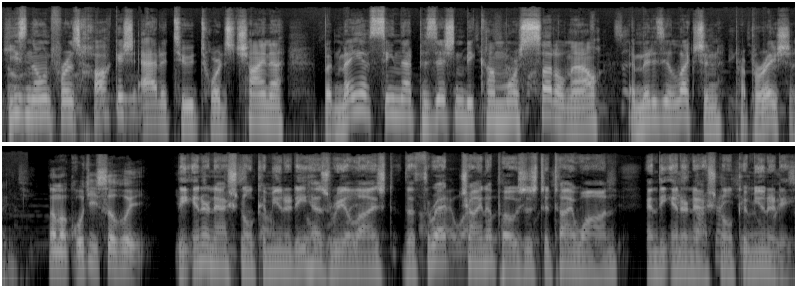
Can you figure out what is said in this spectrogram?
He's known for his hawkish attitude towards China, but may have seen that position become more subtle now amid his election preparation. The international community has realized the threat China poses to Taiwan and the international community.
